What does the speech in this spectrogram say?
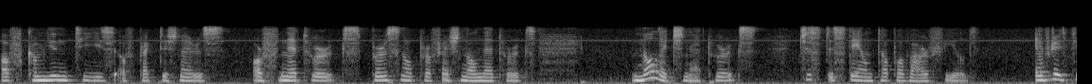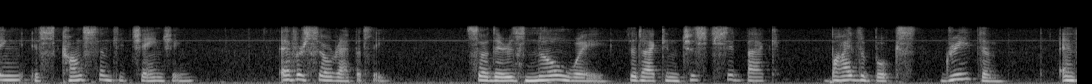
of communities of practitioners of networks, personal professional networks, knowledge networks, just to stay on top of our field. Everything is constantly changing, ever so rapidly. So there is no way that I can just sit back, buy the books, read them, and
